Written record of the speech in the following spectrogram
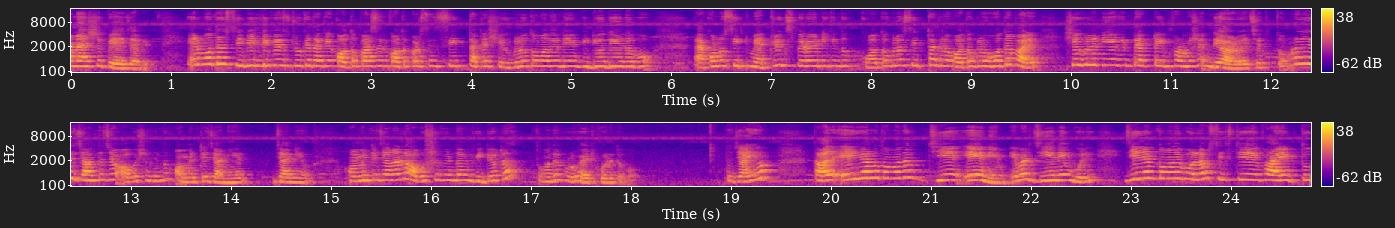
অনায়াসে পেয়ে যাবে। এর মধ্যে সিভিল ডিফেন্স ঢুকে থাকে, কত পার্সেন্ট কত পার্সেন্ট সিট থাকে সেগুলো তোমাদের নিয়ে ভিডিও দিয়ে দেবো। এখনও সিট ম্যাট্রিক্স বেরোয়নি, কিন্তু কতগুলো সিট থাকলে কতগুলো হতে পারে, সেগুলো নিয়ে কিন্তু একটা ইনফরমেশন দেওয়া রয়েছে। তোমরা যদি জানতে চাও, অবশ্যই কিন্তু কমেন্টে জানিয়ে, জানিও। কমেন্টে জানালে অবশ্যই কিন্তু আমি ভিডিওটা তোমাদের প্রোভাইড করে দেবো। তো যাই হোক তাহলে এই গেল তোমাদের জিএনএম এবার জিএনএম বলি। জিএনএম তোমাদের বললাম sixty five to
